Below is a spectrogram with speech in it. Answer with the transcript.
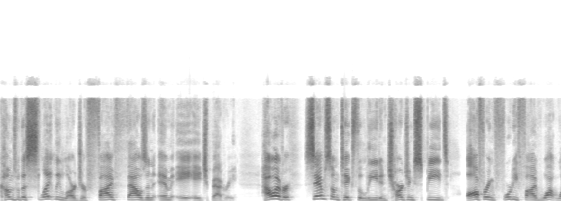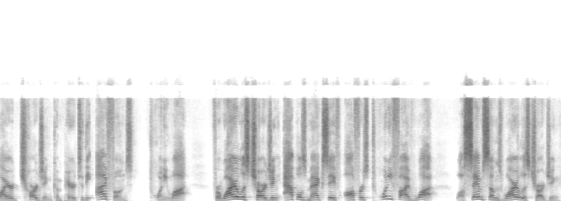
comes with a slightly larger 5000 mAh battery. However, Samsung takes the lead in charging speeds, offering 45 watt wired charging compared to the iPhone's 20 watt. For wireless charging, Apple's MagSafe offers 25 watt, while Samsung's wireless charging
